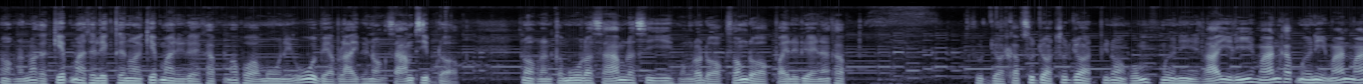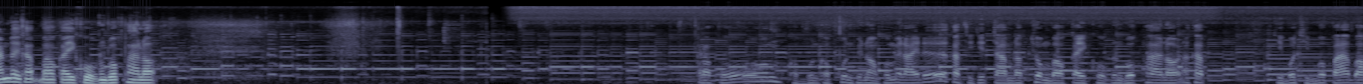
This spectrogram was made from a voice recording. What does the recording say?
นอกนั้นว่าก็เก็บมาเทอเล็กเทอน้อยเก็บมาเรื่อยๆครับมาพอมูนี่อู้ยแบบหลายพี่น้องสามสิบดอก นอกนั้นก็มูละสามละสี่หมองละดอกสองดอกไปเรื่อยๆนะครับสุดยอดครับสุดยอดสุดยอดพี่น้องผมมือนี่หลายอีลีมานครับมือนี่มานมานเลยครับเบาไก่โขกน้ำบกพาเลาะครับผมขอบคุณขอบคุณพี่น้องผมไม่หลายเด้อครับสิติดตามรับชมเบาไก่โขกน้ำบกพาเลาะนะครับ ที่บ่ถิ่มบ่ป้าบา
